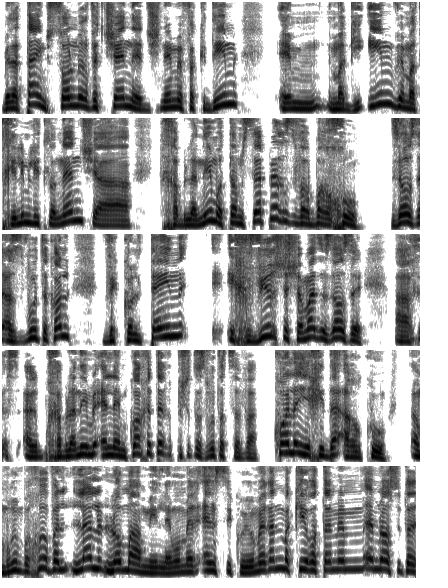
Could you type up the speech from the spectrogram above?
בינתיים סולמר וצ'נד שני מפקדים הם מגיעים ומתחילים להתלונן שהחבלנים אותם ספרס כבר ברחו. זהו זה עזבו את הכל וקולטיין החביר ששמע את זה זהו זה החבלנים אין להם כוח יותר פשוט עזבו את הצבא. כל היחידה ערקו. אמרים ברחו אבל לל לא מאמין להם. אומר אין סיכוי. אומר אני מכיר אותם הם, הם לא עשו את זה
